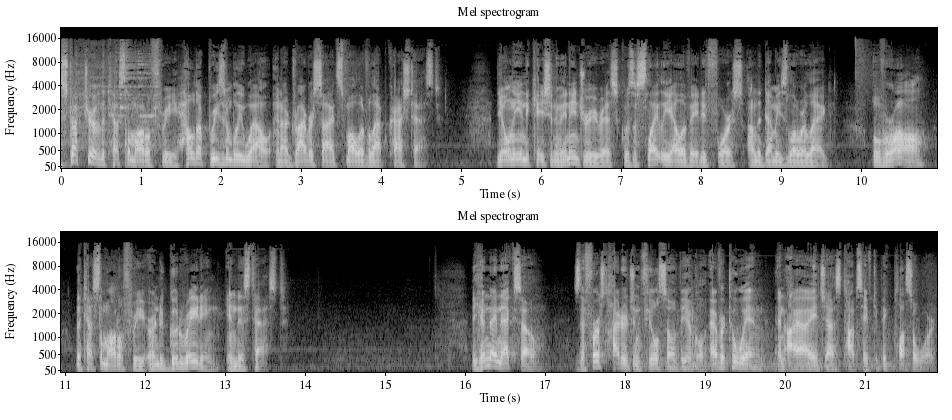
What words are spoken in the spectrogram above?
The structure of the Tesla Model 3 held up reasonably well in our driver's side small overlap crash test. The only indication of an injury risk was a slightly elevated force on the dummy's lower leg. Overall, the Tesla Model 3 earned a good rating in this test. The Hyundai Nexo is the first hydrogen fuel cell vehicle ever to win an IIHS Top Safety Pick Plus award.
